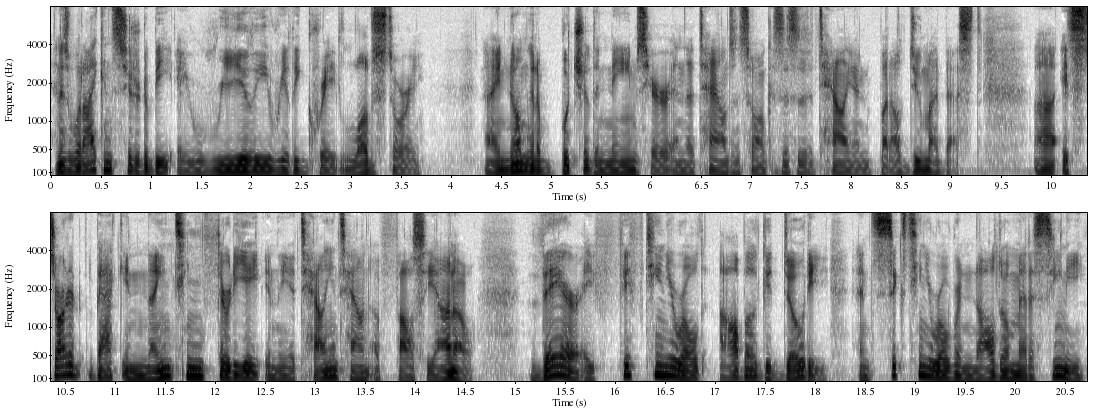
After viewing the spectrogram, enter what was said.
and is what I consider to be a really, really great love story. I know I'm going to butcher the names here and the towns and so on because this is Italian, but I'll do my best. Uh, it started back in 1938 in the Italian town of Falciano. There, a 15 year old Alba Guidotti and 16 year old Rinaldo Metasini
